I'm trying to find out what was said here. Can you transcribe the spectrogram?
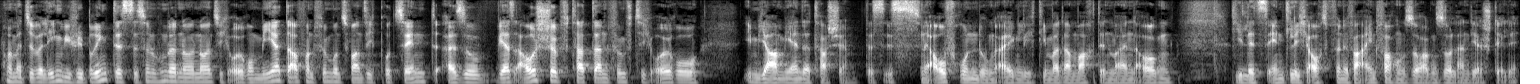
Wenn wir jetzt überlegen, wie viel bringt das? Das sind 199 Euro mehr, davon 25 Prozent. Also wer es ausschöpft, hat dann 50 Euro im Jahr mehr in der Tasche. Das ist eine Aufrundung eigentlich, die man da macht in meinen Augen die letztendlich auch für eine Vereinfachung sorgen soll an der Stelle.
